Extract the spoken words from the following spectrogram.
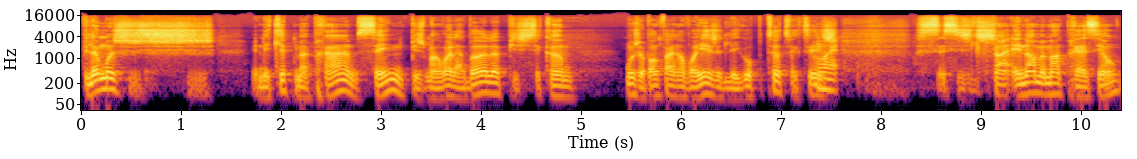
Puis là, moi, je- une équipe me prend, me signe, puis je m'envoie là-bas, là, puis c'est comme, moi, je vais pas me faire renvoyer, j'ai de l'ego pour tout. Fait que, tu sais, Ouais. je sens énormément de pression.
